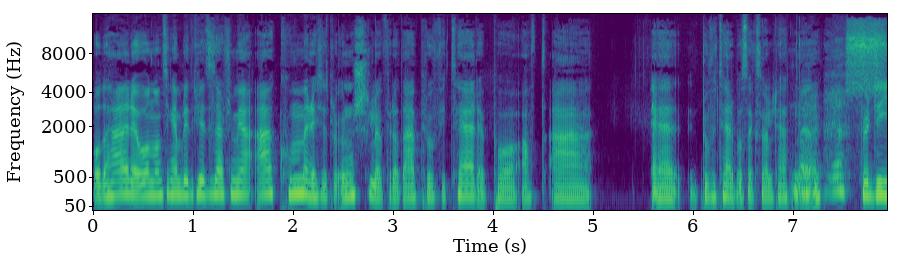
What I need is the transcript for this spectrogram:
Og det her er jo noe jeg har blitt kritisert for mye. Jeg kommer ikke til å unnskylde for at jeg profitterer på at jeg eh, profitterer på seksualiteten min. yes. Fordi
